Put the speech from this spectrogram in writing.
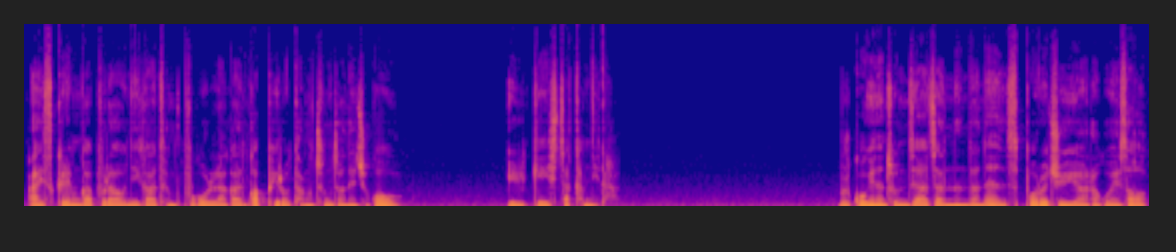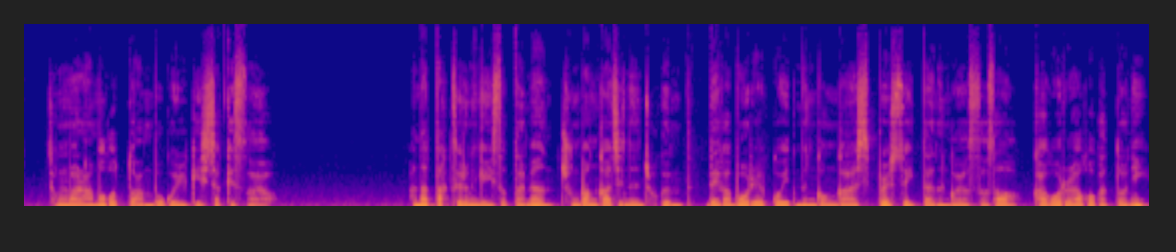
아이스크림과 브라우니가 듬뿍 올라간 커피로 당 충전해주고 읽기 시작합니다. 물고기는 존재하지 않는다는 스포를 주의하라고 해서 정말 아무것도 안 보고 읽기 시작했어요. 하나 딱 들은 게 있었다면 중반까지는 조금 내가 뭘 읽고 있는 건가 싶을 수 있다는 거였어서 각오를 하고 봤더니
